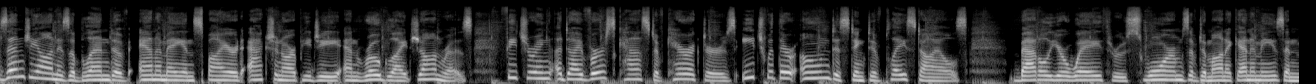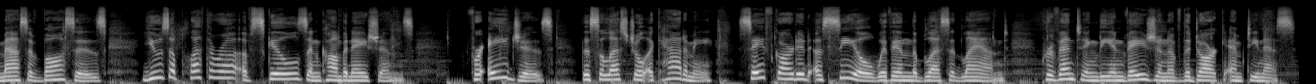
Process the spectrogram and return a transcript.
Zengeon is a blend of anime-inspired action RPG and roguelite genres, featuring a diverse cast of characters, each with their own distinctive playstyles. Battle your way through swarms of demonic enemies and massive bosses. Use a plethora of skills and combinations. For ages, the Celestial Academy safeguarded a seal within the Blessed Land, preventing the invasion of the dark emptiness.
